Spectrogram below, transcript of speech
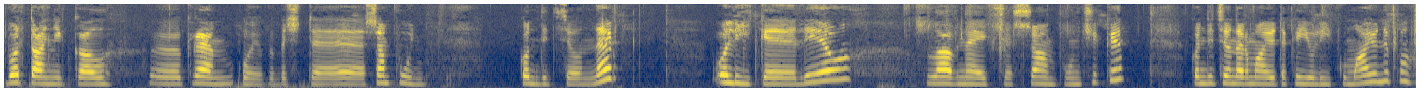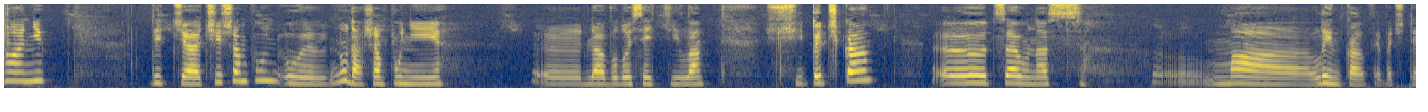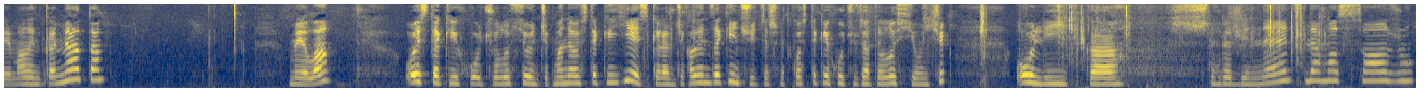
Ботанікал е, крем, ой, вибачте, шампунь, кондиціонер, олійки Лео, Love шампунчики. Кондиціонер маю такий олійку маю непогані. Дитячий шампунь, ой, ну да, шампуні е, для волосся і тіла. Щіточка. Е, це у нас е, малинка, вибачте, малинка м'ята. Мила. Ось такий хочу лосьончик. У мене ось такий є кремчик, але він закінчується швидко. Ось такий хочу взяти лосьончик. Олійка, гребінець для масажу.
